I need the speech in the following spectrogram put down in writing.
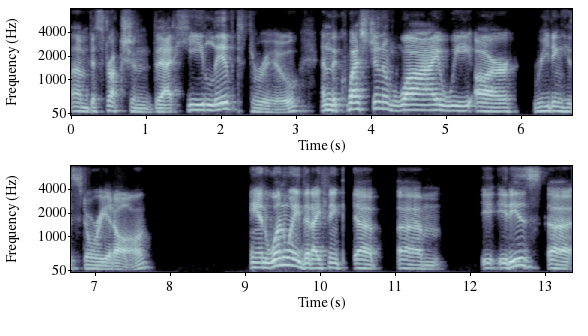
um, destruction that he lived through and the question of why we are reading his story at all. And one way that i think uh, um, it is uh,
